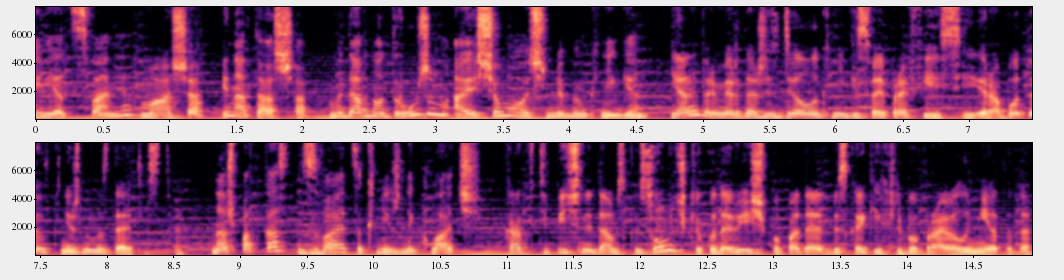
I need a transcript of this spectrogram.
Привет, с вами Маша и Наташа. Мы давно дружим, а еще мы очень любим книги. Я, например, даже сделала книги своей профессии и работаю в книжном издательстве. Наш подкаст называется «Книжный клатч». Как в типичной дамской сумочке, куда вещи попадают без каких-либо правил и метода,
